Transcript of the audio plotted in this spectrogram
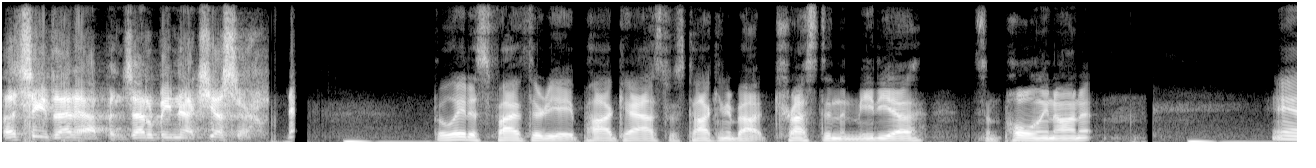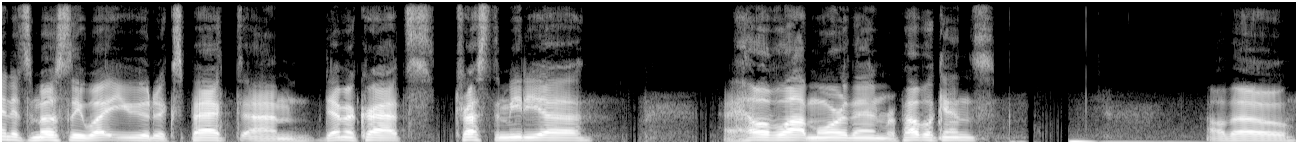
Let's see if that happens. That'll be next. Yes, sir. The latest 538 podcast was talking about trust in the media, some polling on it. And it's mostly what you would expect. Um, Democrats trust the media a hell of a lot more than Republicans. Although,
